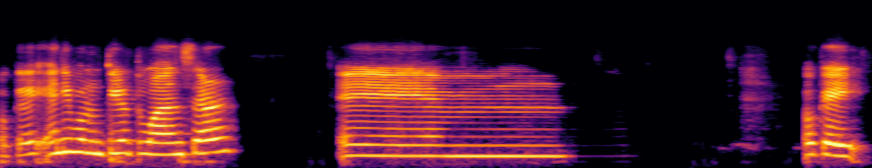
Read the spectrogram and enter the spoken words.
Okay, any volunteer to answer? Um, okay,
